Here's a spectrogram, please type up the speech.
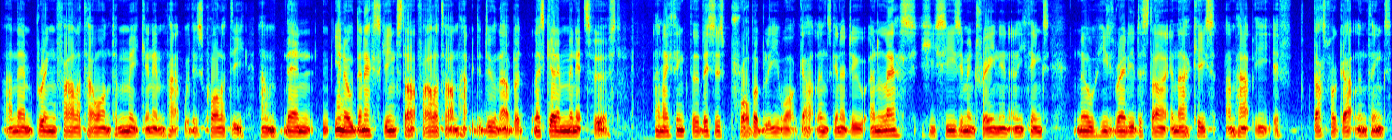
and then bring Faletau on to make an impact with his quality. And then, you know, the next game start Faletau, I'm happy to do that, but let's get him minutes first. And I think that this is probably what Gatland's going to do, unless he sees him in training and he thinks, no, he's ready to start. In that case, I'm happy. If that's what Gatland thinks,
